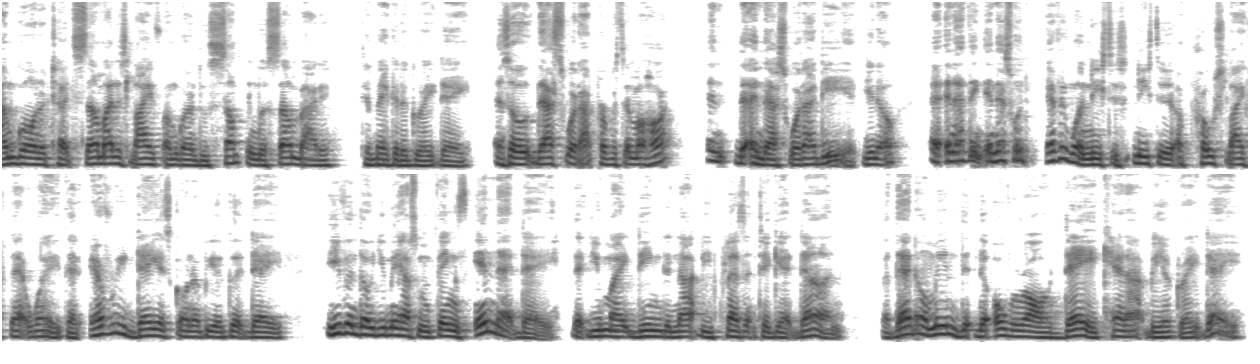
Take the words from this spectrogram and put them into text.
I'm going to touch somebody's life. I'm going to do something with somebody to make it a great day. And so that's what I purposed in my heart, and and that's what I did. You know, and, and I think and that's what everyone needs to needs to approach life that way. That every day is going to be a good day, even though you may have some things in that day that you might deem to not be pleasant to get done. But that don't mean that the overall day cannot be a great day.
